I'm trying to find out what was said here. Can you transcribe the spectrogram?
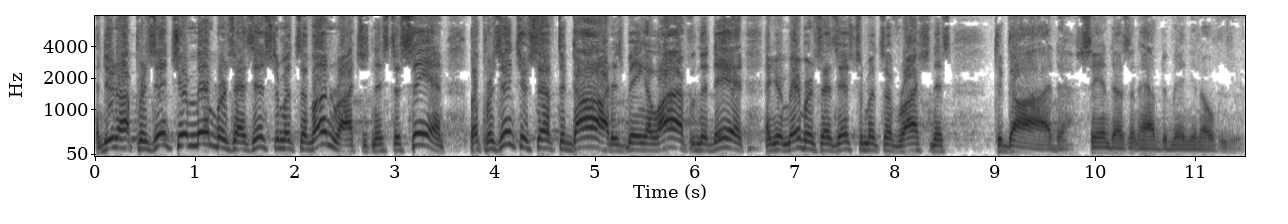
And do not present your members as instruments of unrighteousness to sin, but present yourself to God as being alive from the dead, and your members as instruments of righteousness to God. Sin doesn't have dominion over you.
